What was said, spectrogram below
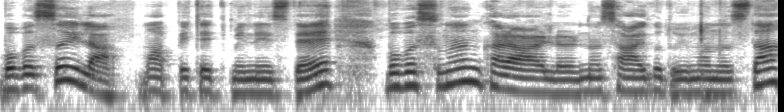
babasıyla muhabbet etmenizde, babasının kararlarına saygı duymanızda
